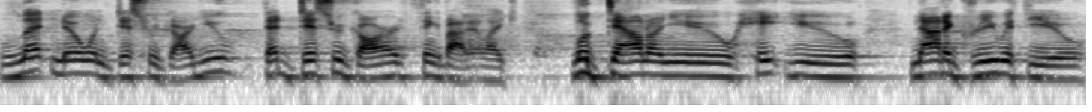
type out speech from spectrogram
let no one disregard you. That disregard, think about it like look down on you, hate you, not agree with you.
